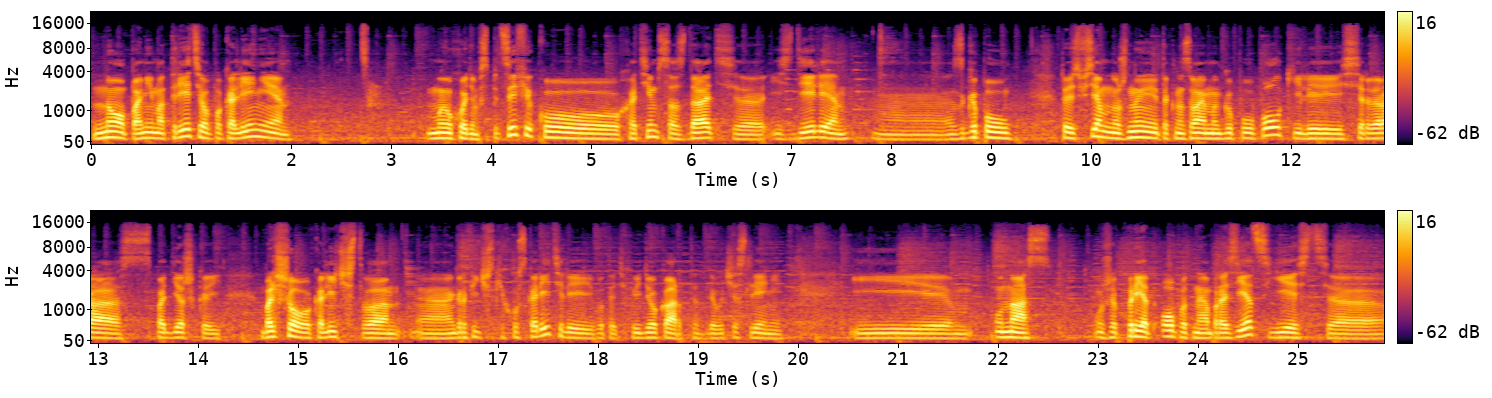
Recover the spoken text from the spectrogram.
Но помимо третьего поколения мы уходим в специфику, хотим создать э, изделие э, с ГПУ то есть всем нужны так называемые GPU-полки или сервера с поддержкой большого количества э, графических ускорителей, вот этих видеокарт для вычислений. И у нас уже предопытный образец есть, э,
